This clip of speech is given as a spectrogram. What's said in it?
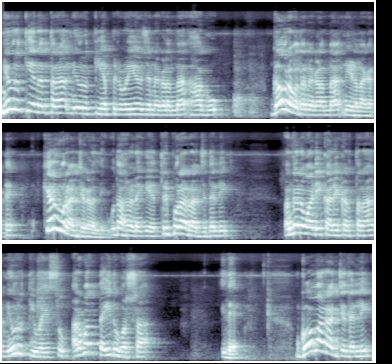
ನಿವೃತ್ತಿಯ ನಂತರ ನಿವೃತ್ತಿಯ ಪ್ರಯೋಜನಗಳನ್ನು ಹಾಗೂ ಗೌರವಧನಗಳನ್ನು ನೀಡಲಾಗತ್ತೆ. ಕೆಲವು ರಾಜ್ಯಗಳಲ್ಲಿ, ಉದಾಹರಣೆಗೆ ತ್ರಿಪುರ ರಾಜ್ಯದಲ್ಲಿ ಅಂಗನವಾಡಿ ಕಾರ್ಯಕರ್ತರ ನಿವೃತ್ತಿ ವಯಸ್ಸು ಅರವತ್ತೈದು ವರ್ಷ ಇದೆ. ಗೋವಾ ರಾಜ್ಯದಲ್ಲಿ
